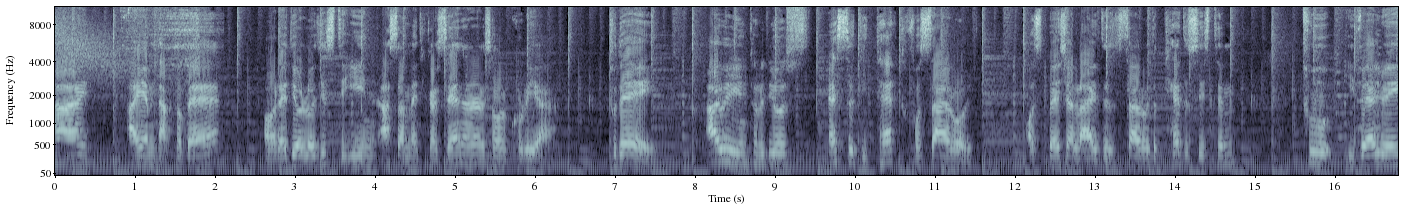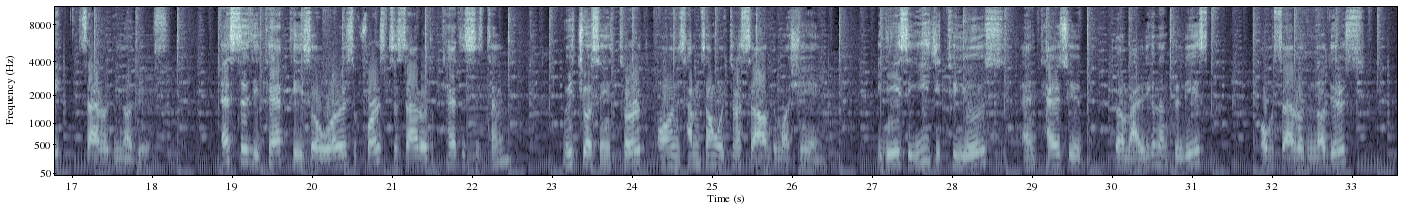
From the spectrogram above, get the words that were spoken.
Hi, I am Dr. Baek, a radiologist in Asan Medical Center, Seoul, Korea. Today, I will introduce S-Detect for thyroid, a specialized thyroid CAD system to evaluate thyroid nodules. S-Detect is the world's first thyroid CAD system which was installed on Samsung ultrasound machine. It is easy to use and tells you the malignant risk of thyroid nodules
